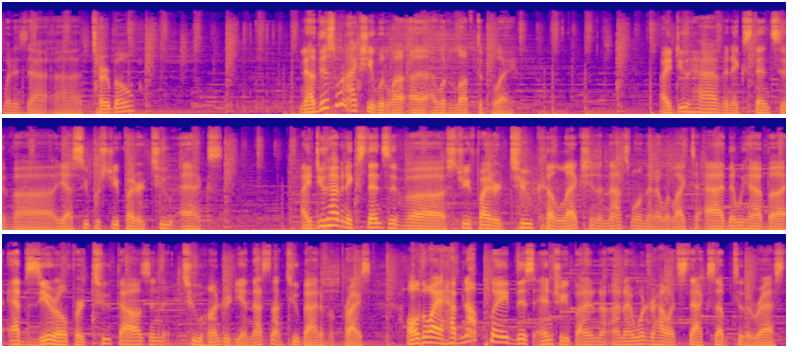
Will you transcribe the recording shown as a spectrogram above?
what is that? Uh, Turbo. Now this one actually would uh, I would love to play. I do have an extensive, uh, yeah, Super Street Fighter 2X. I do have an extensive uh, Street Fighter 2 collection, and that's one that I would like to add. Then we have uh, F-Zero for 2,200 yen. That's not too bad of a price. Although I have not played this entry, but I, and I wonder how it stacks up to the rest.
